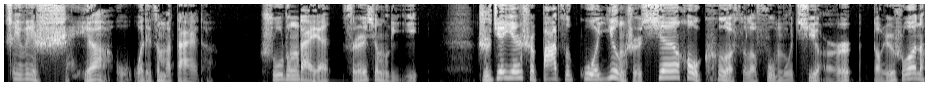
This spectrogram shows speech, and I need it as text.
这位谁呀？我我得这么待他。书中代言，此人姓李，只皆因是八字过硬，是先后克死了父母妻儿，等于说呢，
